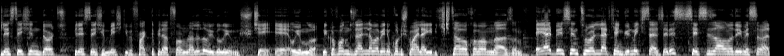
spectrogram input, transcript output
PlayStation 4, PlayStation 5 gibi farklı platformlarla da uyguluymuş. Şey, e, uyumlu. Mikrofon düzenli ama benim konuşmayla gidik. Kitap okumam lazım. Eğer birisini trollerken gülmek isterseniz sessiz alma düğmesi var.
